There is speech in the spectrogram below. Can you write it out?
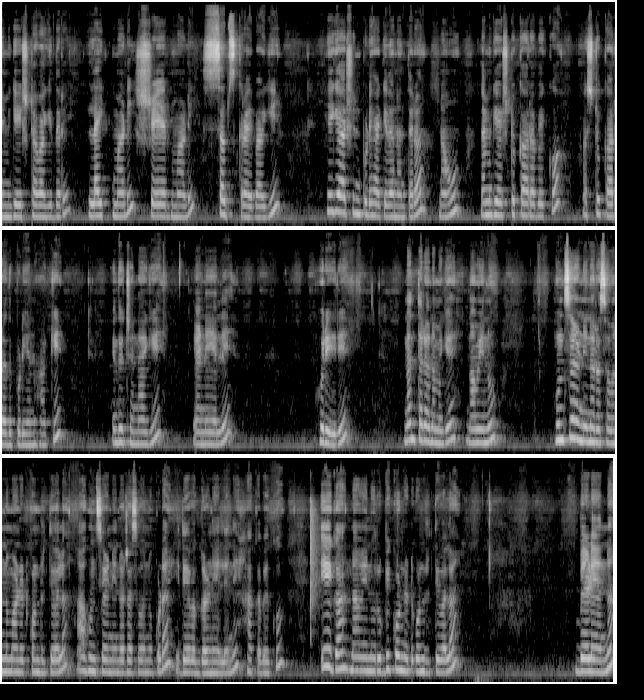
ನಿಮಗೆ ಇಷ್ಟವಾಗಿದ್ದರೆ ಲೈಕ್ ಮಾಡಿ ಶೇರ್ ಮಾಡಿ ಸಬ್ಸ್ಕ್ರೈಬ್ ಆಗಿ. ಹೀಗೆ ಅರ್ಶಿನ ಪುಡಿ ಹಾಕಿದ ನಂತರ ನಾವು ನಮಗೆ ಎಷ್ಟು ಖಾರ ಬೇಕೋ ಅಷ್ಟು ಖಾರದ ಪುಡಿಯನ್ನು ಹಾಕಿ. ಇದು ಚೆನ್ನಾಗಿ ಎಣ್ಣೆಯಲ್ಲಿ ಹುರಿಯಿರಿ. ನಂತರ ನಮಗೆ ನಾವೇನು ಹುಣಸೆ ಹಣ್ಣಿನ ರಸವನ್ನು ಮಾಡಿಟ್ಕೊಂಡಿರ್ತೀವಲ್ಲ, ಆ ಹುಣಸೆ ಹಣ್ಣಿನ ರಸವನ್ನು ಕೂಡ ಇದೇ ಒಗ್ಗರಣೆಯಲ್ಲೇ ಹಾಕಬೇಕು. ಈಗ ನಾವೇನು ರುಬ್ಬಿಕೊಂಡು ಇಟ್ಕೊಂಡಿರ್ತೀವಲ್ಲ, ಬೇಳೆಯನ್ನು,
